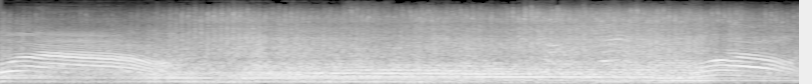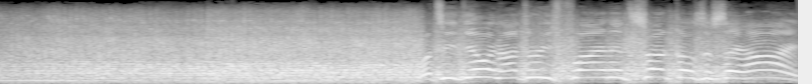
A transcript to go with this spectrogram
Wow. Wow. What's he doing, Hunter? He's flying in circles to say hi.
